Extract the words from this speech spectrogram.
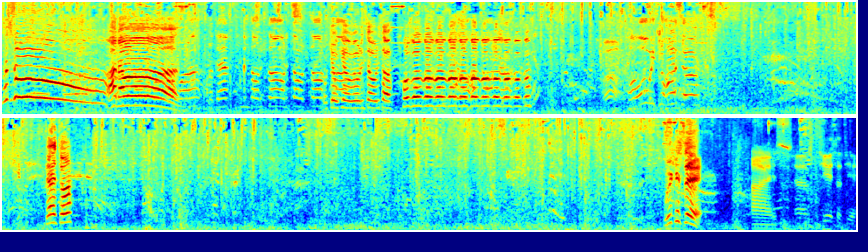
렛츠 고 아나원 어렸다, 어렸다, 어렸다, 어렸다. 오케이 오케이 우리 다 우리 다 고고고고고고고고고고 비하인드 왜 이렇게 세? 나이스 야 뒤에 있어 뒤에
